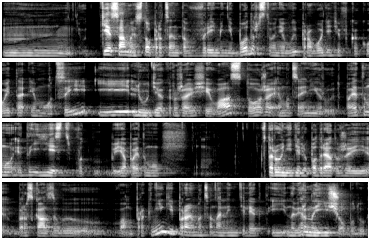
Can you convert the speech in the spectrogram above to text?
Те самые 100% времени бодрствования вы проводите в какой-то эмоции, и люди, окружающие вас, тоже эмоционируют. Поэтому это и есть, вот я поэтому вторую неделю подряд уже и рассказываю вам про книги, про эмоциональный интеллект, и, наверное, еще буду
